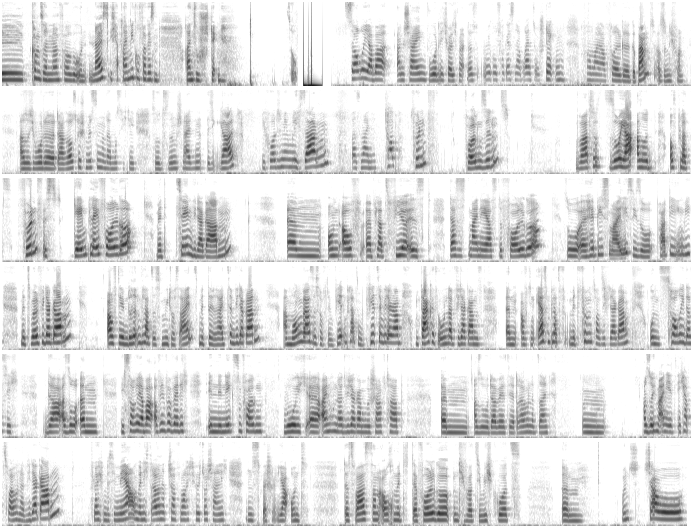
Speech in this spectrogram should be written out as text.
Willkommen zu einer neuen Folge und nice, ich habe mein Mikro vergessen reinzustecken. So. Sorry, aber anscheinend wurde ich, weil ich das Mikro vergessen habe reinzustecken, von meiner Folge gebannt. Also nicht von. Also ich wurde da rausgeschmissen und da musste ich die so zusammenschneiden. Ist egal. Ich wollte nämlich sagen, was meine Top 5 Folgen sind. Wartet, so ja, also auf Platz 5 ist Gameplay-Folge mit 10 Wiedergaben. Ähm, und auf äh, Platz 4 ist, das ist meine erste Folge. So äh, Happy Smileys, wie so Party irgendwie, mit 12 Wiedergaben. Auf dem dritten Platz ist Mythos 1 mit 13 Wiedergaben. Among Us ist auf dem vierten Platz mit 14 Wiedergaben. Und danke für 100 Wiedergaben ist ähm, auf den ersten Platz mit 25 Wiedergaben. Und sorry, dass ich da, also, ähm, nicht sorry, aber auf jeden Fall werde ich in den nächsten Folgen, wo ich äh, 100 Wiedergaben geschafft habe, ähm, also da wird es ja 300 sein. Ähm, also ich meine jetzt, ich habe 200 Wiedergaben, vielleicht ein bisschen mehr und wenn ich 300 schaffe, mache ich höchstwahrscheinlich ein Special. Ja, und das war es dann auch mit der Folge. Die war ziemlich kurz. Ähm, und ciao!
